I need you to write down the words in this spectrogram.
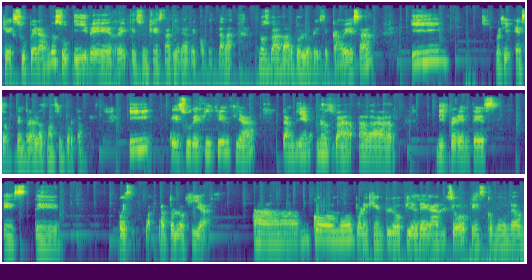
Que superando su IDR, que es un ingesta diaria recomendada, nos va a dar dolores de cabeza y, pues sí, eso, dentro de las más importantes. Y que su deficiencia también nos va a dar diferentes, este, pues patologías, como por ejemplo piel de ganso, que es como una,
